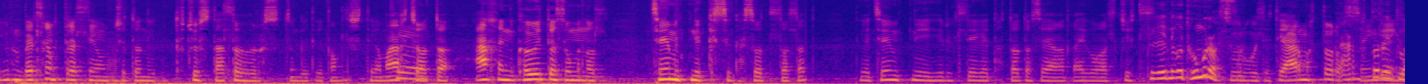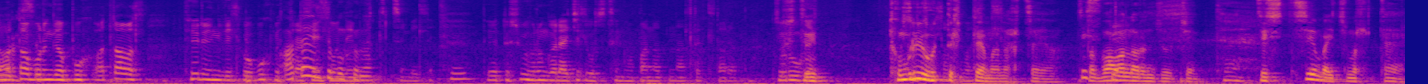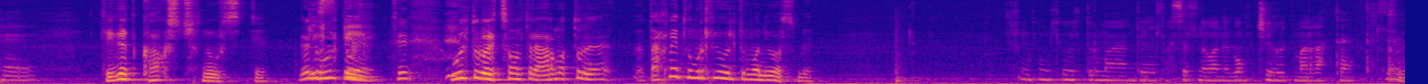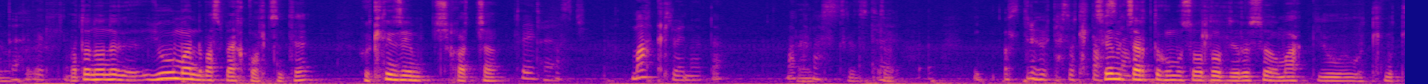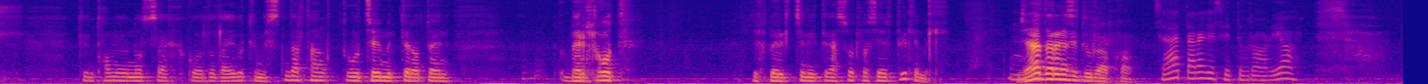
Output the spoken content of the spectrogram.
ер нь барилгын материалын үн ч одоо нэг 40-с 70% өссөн гэдэг л шүү. Тэгээ маань ч одоо анх энэ ковидоос өмнө бол цемент нэг хэсэг асуудал болоод тэгээ цементний хэрэглээгээ дотоодоос яагаад гайгүй болж итэл. Тэгээ нөгөө төмөр болсон. Зүргүүлээ. Тэгээ арматур болсон. Ингээ одоо бүр ингээ бүх одоо бол тэр энэ гэлгүй бүх материалын зүүн нэмэгдсэн байлээ. Тэгээд төсвийн хөрөнгөөр ажил гүйцэтгэх компаниуд нь алдагдлаа ороод зөрүүгээ төмрийн хөдөлтөй манах заяа. Одоо боогон орон жуулж байна. Зэсчсийн баяжмалтай. Тэгээд коксч нүүрстэй. Ингээл үйлдвэр тий үйлдвэр барьсан бол тэр арматур дархны төмөрлөгийн үйлдвэр маань юу болсон бэ? хөмлөгийн үйлдвэр маань тэгэл бас л нөгөө нэг өмчийн хувьд маргаатай амтрлаа тий. Одоо нөгөө нэг юу маань бас байхгүй болцсон тий хөтлийн сэмж хоцсон. Тий. Макл байна уу да? Мак нас. Улс төрийн хувьд асуудалтай болсон. Сэмж зардаг хүмүүс бол ерөөсөө мак юу хөтөл möтл тийм том юунаас ихгүй бол айгүй тийм стандарт хангадгүй цементээр одоо энэ барилгууд их баригч гэдэг асуудал бас ярьдаг юм бэл. За дараагийн сэдв рүү орох уу? За дараагийн сэдв рүү орё.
